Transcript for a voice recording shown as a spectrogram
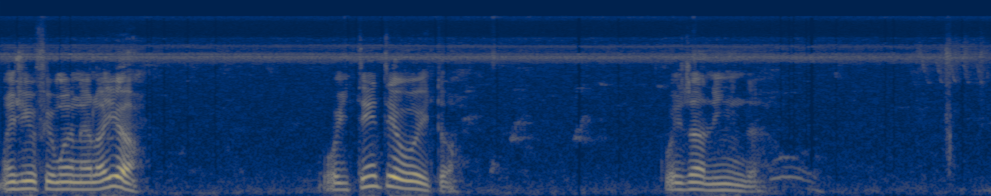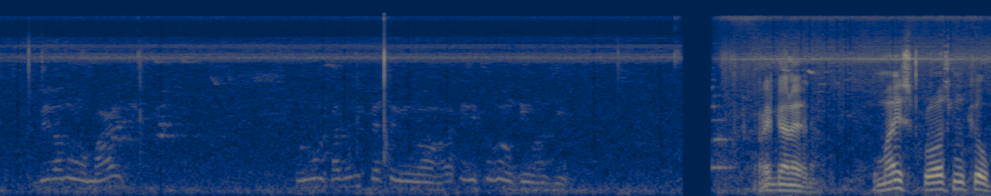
Manjinho filmando ela aí, ó. 88, ó. Coisa linda. Aí galera, o mais próximo que eu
